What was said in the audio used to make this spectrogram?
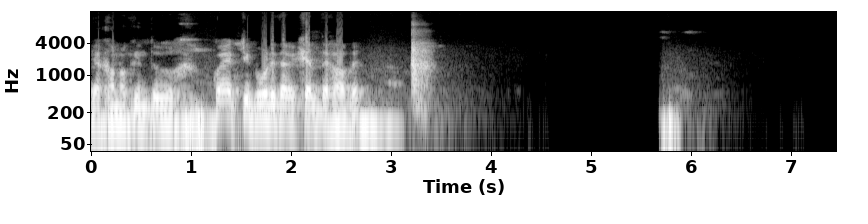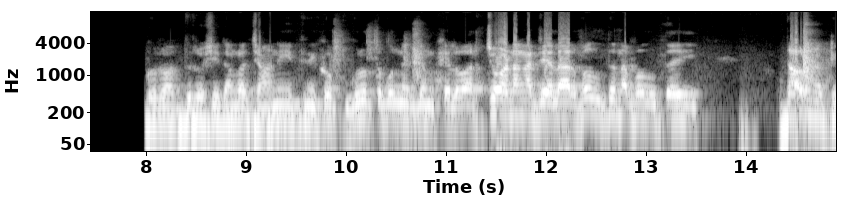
এখনও কিন্তু কয়েকটি গড়ি তাকে খেলতে হবে। গুরু আব্দুর রশিদ, আমরা জানি তিনি খুব গুরুত্বপূর্ণ একজন খেলোয়াড়। চুয়াডাঙ্গা জেলার বলতে না বলতেই দারুণ একটি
